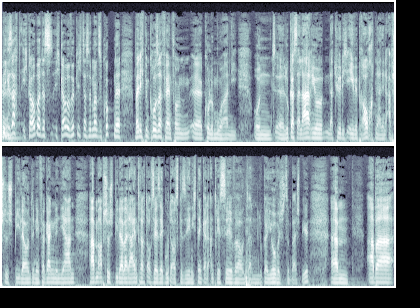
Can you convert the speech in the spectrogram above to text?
wie gesagt, ich glaube, dass, ich glaube wirklich, dass wenn man so guckt, ne, weil ich bin großer Fan von äh, Kolomuani und äh, Lucas Alario natürlich eh, wir brauchten einen Abschlussspieler und in den vergangenen Jahren haben Abschlussspieler bei der Eintracht auch sehr, sehr gut ausgesehen. Ich denke an André Silva und an Luka Jovic zum Beispiel. Ähm, aber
